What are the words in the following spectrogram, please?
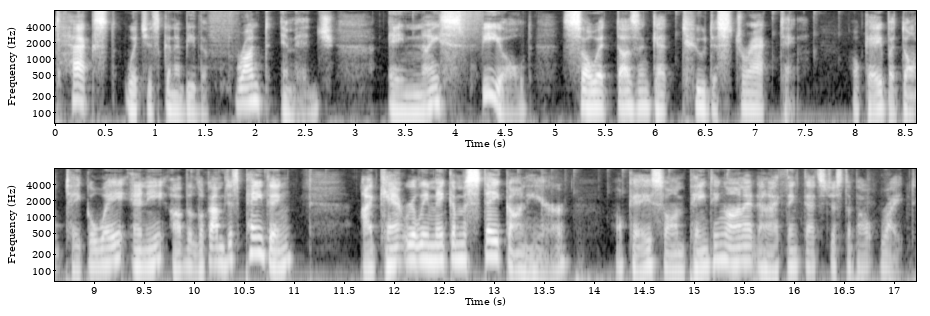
text, which is going to be the front image, a nice field so it doesn't get too distracting. Okay, but don't take away any of the, look, I'm just painting. I can't really make a mistake on here. Okay, so I'm painting on it and I think that's just about right.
